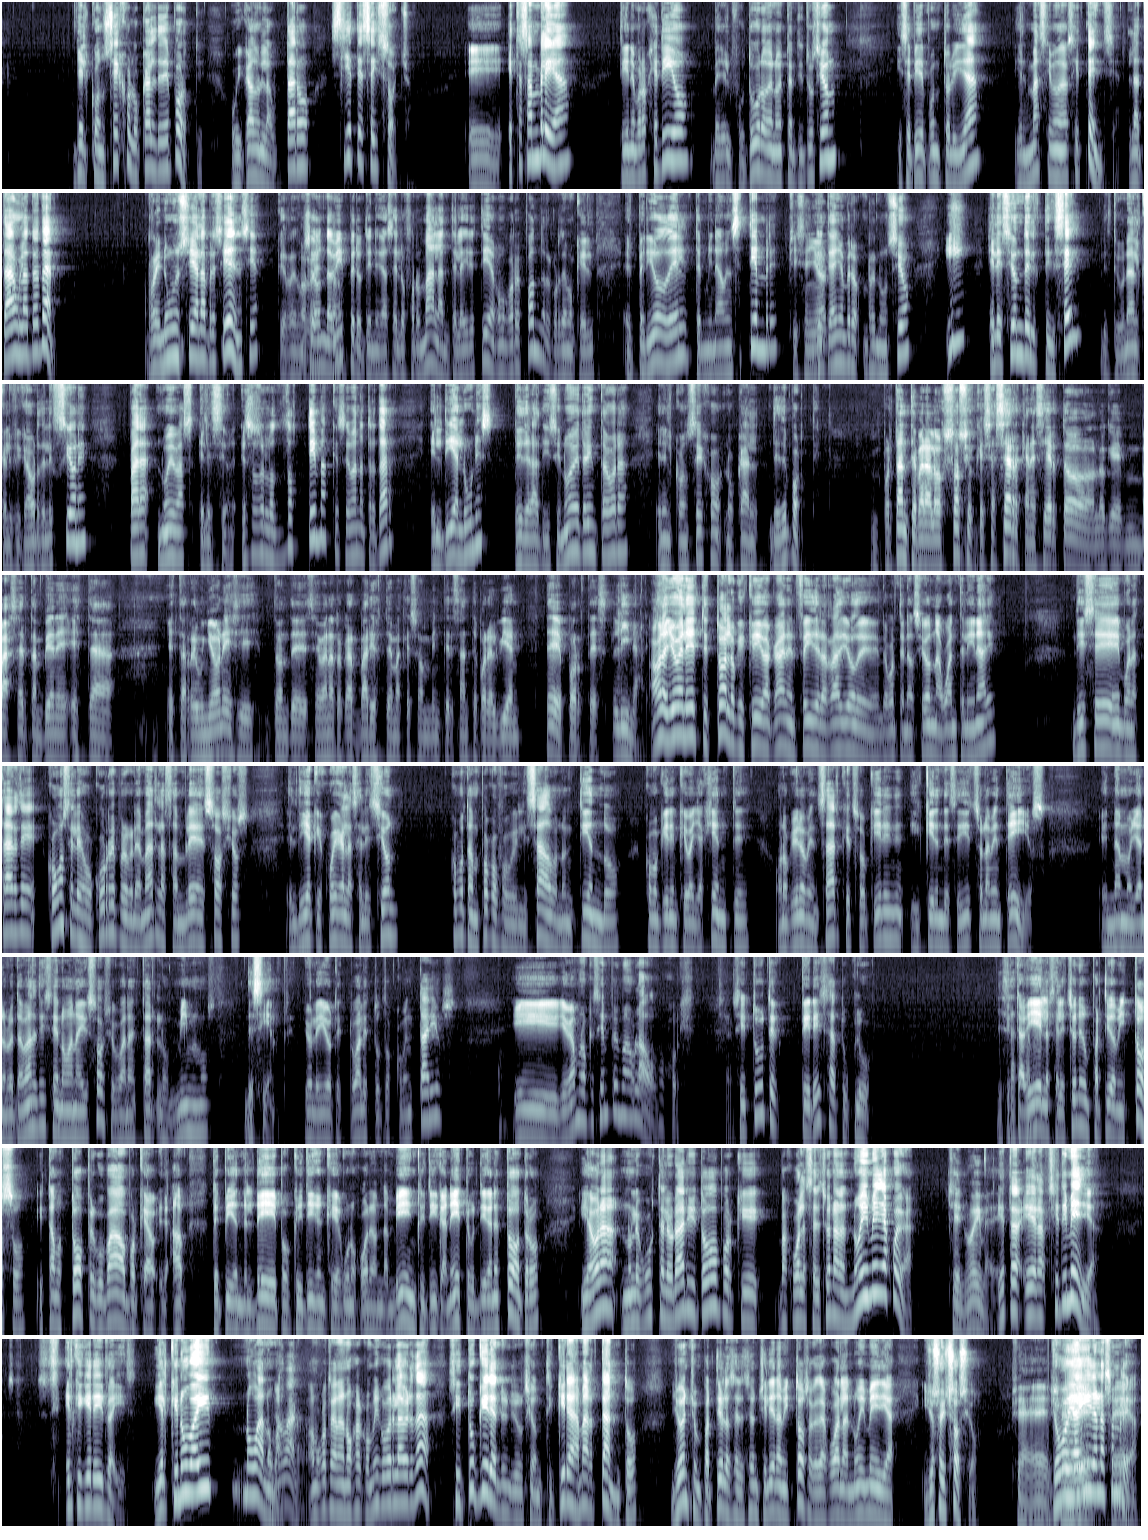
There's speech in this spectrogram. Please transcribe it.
del Consejo Local de Deporte, ubicado en Lautaro 768. Eh, esta asamblea tiene por objetivo ver el futuro de nuestra institución y se pide puntualidad y el máximo de asistencia. La tabla a tratar. Renuncia a la presidencia, que renunció a don David, pero tiene que hacerlo formal ante la directiva como corresponde. Recordemos que el, el periodo de él terminaba en septiembre sí, señor. de este año, pero renunció. Y elección del TRICEL, el Tribunal Calificador de Elecciones, para nuevas elecciones. Esos son los dos temas que se van a tratar el día lunes desde las 19.30 horas en el Consejo Local de Deporte. Importante para los socios que se acercan, es cierto, lo que va a ser también esta, estas reuniones y donde se van a tocar varios temas que son interesantes por el bien de Deportes Linares. Ahora yo voy a leer textual lo que escribe acá en el Face de la radio de Deporte Nación, Aguante Linares. Dice, buenas tardes, ¿cómo se les ocurre programar la asamblea de socios el día que juega la selección? ¿Cómo tan poco movilizado? No entiendo. ¿Cómo quieren que vaya gente? O no quiero pensar que eso quieren y quieren decidir solamente ellos. Hernán Moyano Retamal dice, no van a ir socios, van a estar los mismos de siempre. Yo he leído textual estos dos comentarios y llegamos a lo que siempre hemos hablado, Jorge. Si tú te interesa a tu club, Está bien, la selección es un partido amistoso y estamos todos preocupados porque te piden del depo, critican que algunos jugaron también, critican esto, critican esto otro. Y ahora no les gusta el horario y todo porque va a jugar la selección a las nueve y media juega. Sí, nueve y media. esta es a las siete y media. El que quiere ir va a ir. Y el que no va a ir, no va nomás. No va, no. A lo mejor te van a enojar conmigo, pero la verdad, si tú quieres tu institución, si quieres amar tanto, yo hecho un partido de la selección chilena amistosa que va a jugar a las nueve y media y yo soy socio yo voy a ir a la asamblea.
